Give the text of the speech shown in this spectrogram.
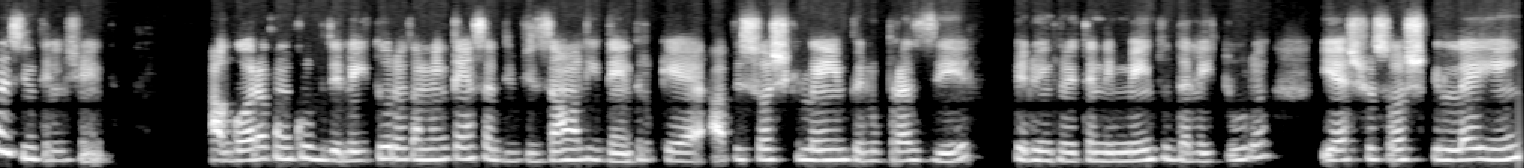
mais inteligente. Agora, com o clube de leitura, também tem essa divisão ali dentro, que é há pessoas que leem pelo prazer pelo entretenimento da leitura e as pessoas que leem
